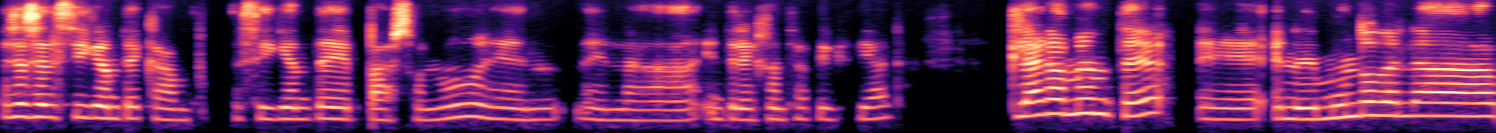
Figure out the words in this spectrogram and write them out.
Ese es el siguiente campo, el siguiente paso ¿no? en, la inteligencia artificial. Claramente, eh, en el mundo de la,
